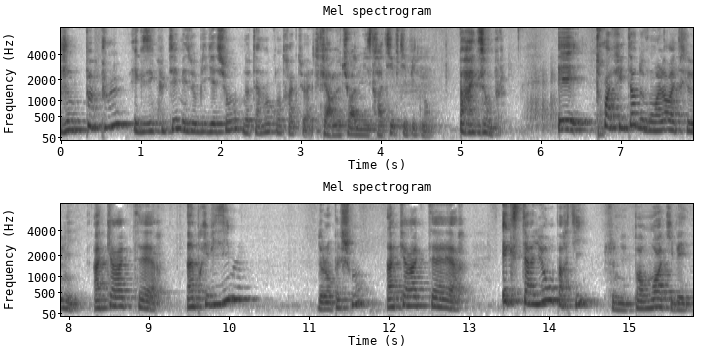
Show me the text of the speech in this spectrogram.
Je ne peux plus exécuter mes obligations, notamment contractuelles. Fermeture administrative, typiquement. Par exemple. Et trois critères devront alors être réunis. Un caractère imprévisible de l'empêchement, un caractère extérieur aux parties, ce n'est pas moi qui vais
